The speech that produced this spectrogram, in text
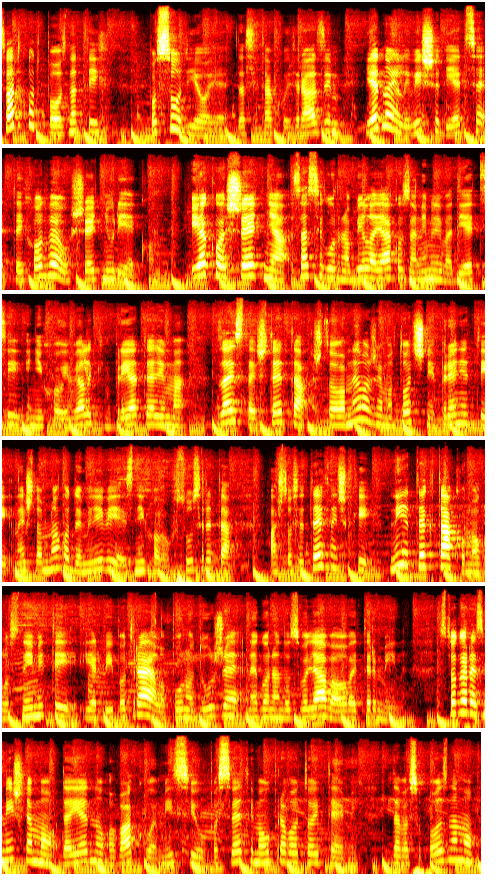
Svatko od poznatih posudio je, da se tako izrazim, jedno ili više djece te ih odveo u šetnju rijekom. Iako je šetnja zasigurno bila jako zanimljiva djeci i njihovim velikim prijateljima, zaista je šteta što vam ne možemo točnije prenijeti nešto mnogo demljivije iz njihovog susreta, a što se tehnički nije tek tako moglo snimiti jer bi i potrajalo puno duže nego nam dozvoljava ovaj termin. Stoga razmišljamo da jednu ovakvu emisiju posvetimo upravo toj temi, da vas upoznamo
